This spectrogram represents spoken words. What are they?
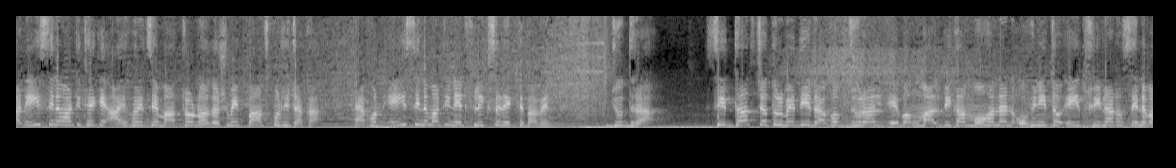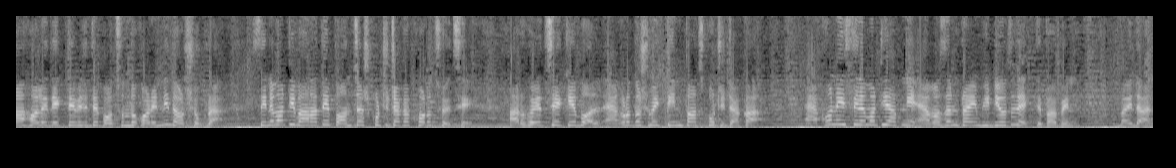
আর এই সিনেমাটি থেকে আয় হয়েছে মাত্র নয় দশমিক পাঁচ কোটি টাকা। এখন এই সিনেমাটি নেটফ্লিক্সে দেখতে পাবেন। যুদ্ধরা। সিদ্ধার্থ চতুর্বেদী, রাঘব জুরাল এবং মালবিকা মোহনন অভিনীত এই থ্রিলার ও সিনেমা হলে দেখতে যেতে পছন্দ করেননি দর্শকরা। সিনেমাটি বানাতে পঞ্চাশ কোটি টাকা খরচ হয়েছে, আর হয়েছে কেবল এগারো দশমিক তিন পাঁচ কোটি টাকা। এখন এই সিনেমাটি আপনি অ্যামাজন প্রাইম ভিডিওতে দেখতে পাবেন। বাই ডান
